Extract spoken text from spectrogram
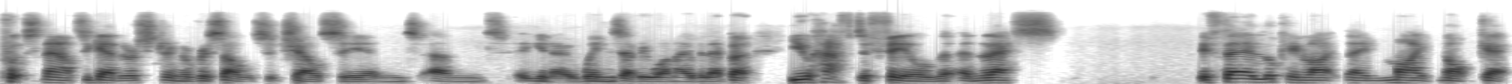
puts now together a string of results at Chelsea and and you know wins everyone over there, but you have to feel that unless if they're looking like they might not get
